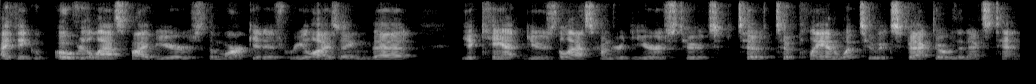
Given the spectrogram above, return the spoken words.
I think over the last five years, the market is realizing that you can't use the last hundred years to to to plan what to expect over the next ten.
